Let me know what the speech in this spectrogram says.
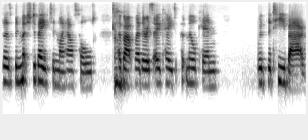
there's been much debate in my household Oh. about whether it's okay to put milk in with the tea bag.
